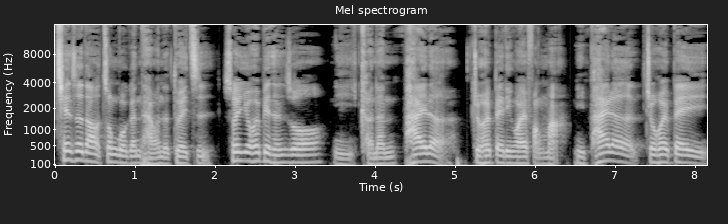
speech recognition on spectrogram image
牵涉到中国跟台湾的对峙，所以又会变成说，你可能拍了就会被另外一方骂，你拍了就会被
